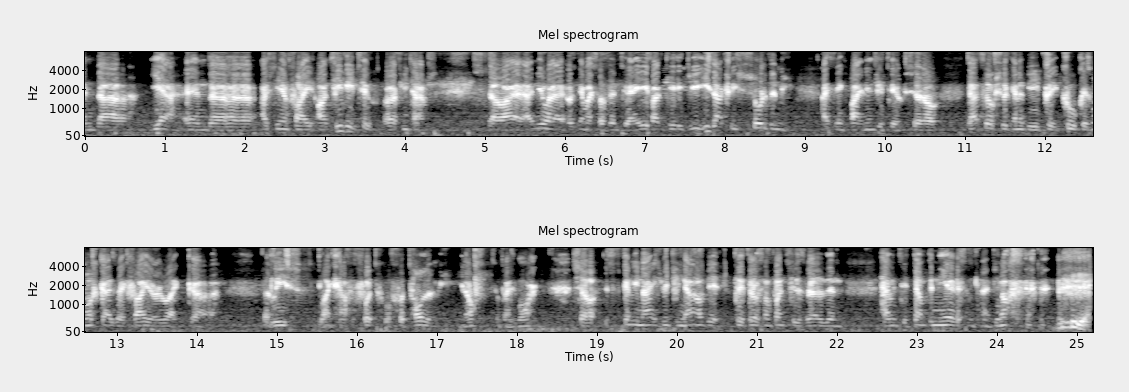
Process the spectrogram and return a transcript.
and uh, yeah, and uh, I've seen him fight on TV too a few times. So I, I knew what I was getting myself into. 85 kg. He's actually shorter than me, I think, by an inch or two. So that's actually going to be pretty cool because most guys I fight are like uh, at least like half a foot to a foot taller than me, you know, sometimes more. So it's going to be nice reaching out a bit to throw some punches rather than having to jump in the air sometimes, you know. yeah.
